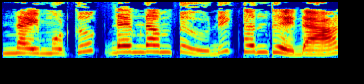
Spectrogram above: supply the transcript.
này một cước đem nam tử đích thân thể đá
